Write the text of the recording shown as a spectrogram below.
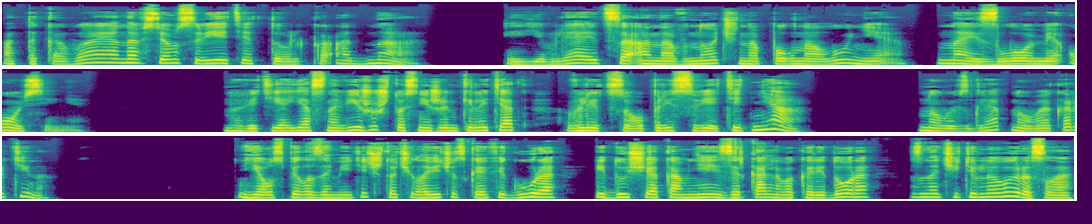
а таковая на всем свете только одна. И является она в ночь на полнолуние, на изломе осени. Но ведь я ясно вижу, что снежинки летят в лицо при свете дня. Новый взгляд, новая картина. Я успела заметить, что человеческая фигура, идущая ко мне из зеркального коридора, значительно выросла.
